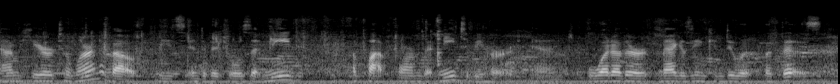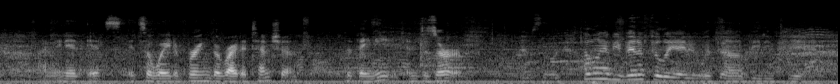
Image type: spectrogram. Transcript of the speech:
I'm here to learn about these individuals that need a platform, that need to be heard. And what other magazine can do it but this? I mean, it, it's, it's a way to bring the right attention that they need and deserve. Absolutely. How long have you been affiliated with uh, BDPA?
